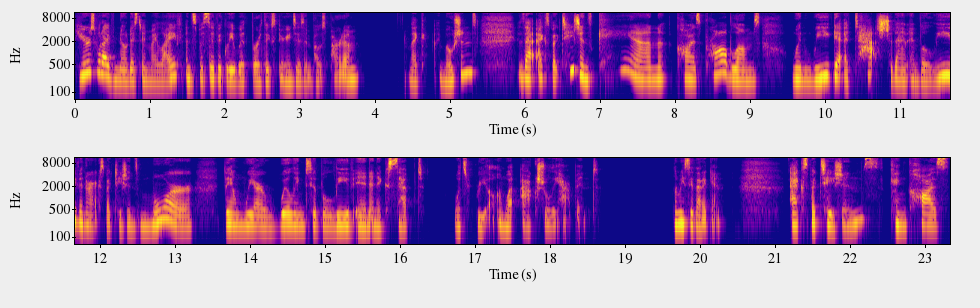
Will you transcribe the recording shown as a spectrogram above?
Here's what I've noticed in my life and specifically with birth experiences and postpartum, like emotions, is that expectations can cause problems when we get attached to them and believe in our expectations more than we are willing to believe in and accept what's real and what actually happened. Let me say that again. Expectations can cause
